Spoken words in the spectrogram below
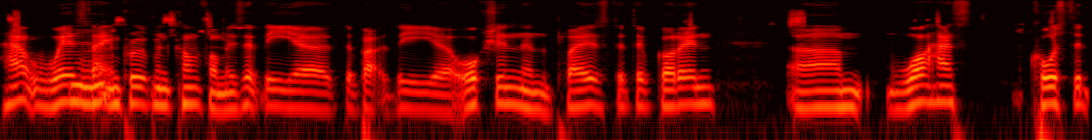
How where's mm-hmm. that improvement come from? Is it the uh, the the uh, auction and the players that they've got in? Um, what has caused the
